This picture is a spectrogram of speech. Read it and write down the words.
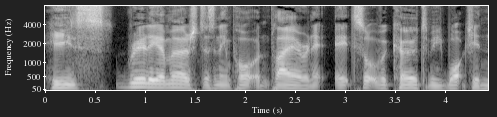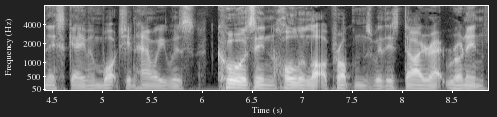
he's really emerged as an important player. And it, it sort of occurred to me watching this game and watching how he was causing Hull a lot of problems with his direct running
